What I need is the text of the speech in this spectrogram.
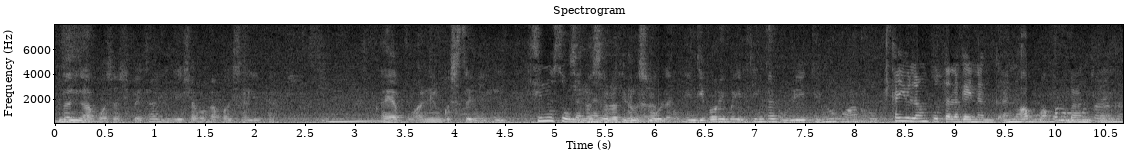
Doon nga po sa ospital, hindi siya makapagsalita. Kaya po ano yung gusto niya eh. Sinusulat, Sinusulat. na lang. Sinusulat. Hindi ko rin maintindihan. Ulitin mo ako. Kayo lang po talaga yung nag ano, Ako, ako lang po bantay. talaga.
